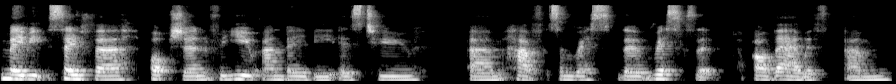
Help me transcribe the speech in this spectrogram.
maybe safer option for you and baby is to um, have some risks the risks that are there with um,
